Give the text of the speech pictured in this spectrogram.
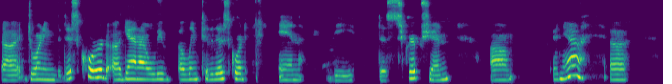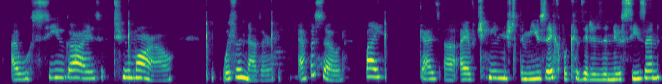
uh, joining the Discord. Again, I will leave a link to the Discord in the description. Um, and yeah, uh, I will see you guys tomorrow with another episode. Bye. Guys, uh, I have changed the music because it is a new season.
